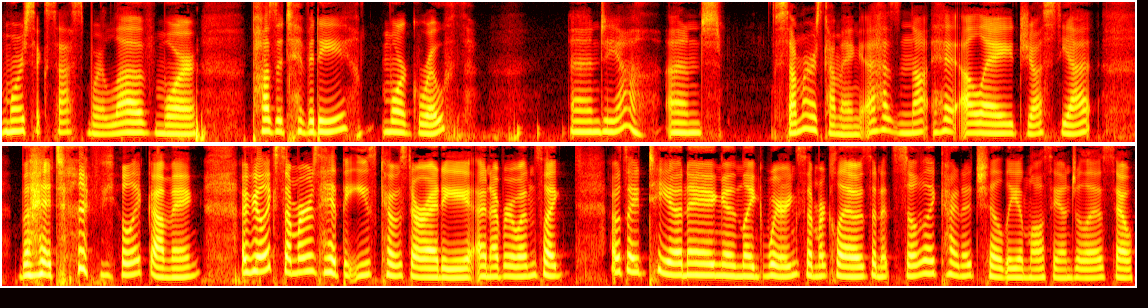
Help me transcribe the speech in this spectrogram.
more success, more love, more positivity, more growth. And yeah, and summer is coming. It has not hit LA just yet, but I feel it coming. I feel like summer's hit the East Coast already, and everyone's like outside tanning and like wearing summer clothes, and it's still like kind of chilly in Los Angeles. So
